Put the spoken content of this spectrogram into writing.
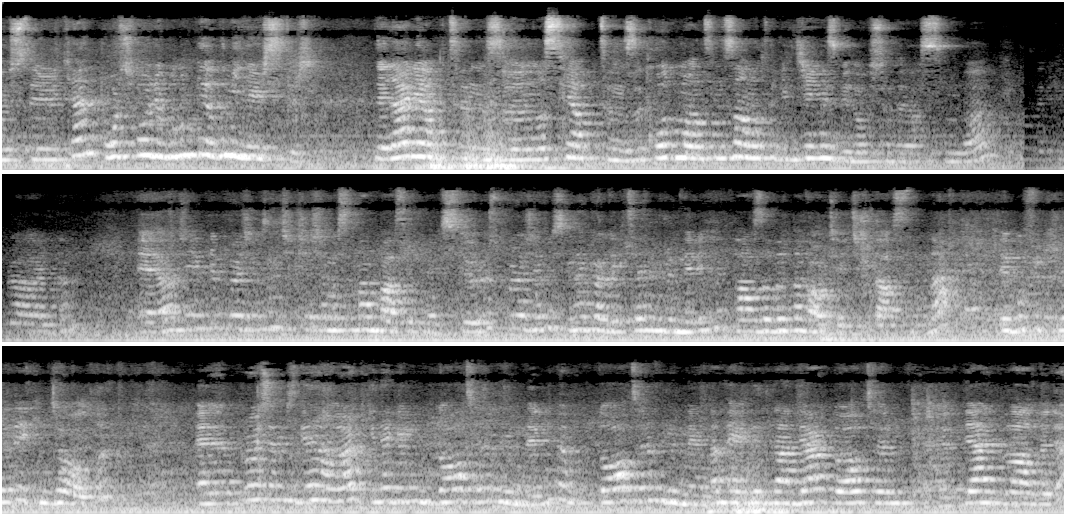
gösterirken portfolyo bunun bir adım ilerisidir. Neler yaptığınızı, nasıl yaptığınızı, kod mantığınızı anlatabileceğiniz bir dosyadır aslında. Ee, öncelikle projemizin çıkış aşamasından bahsetmek istiyoruz. Projemiz İnegöl'deki tarım ürünlerinin fazlalığından ortaya çıktı aslında. Ve bu fikirle de ikinci olduk. Ee, projemiz genel olarak İnegöl'ün doğal tarım ürünlerini ve doğal tarım ürünlerinden elde edilen diğer doğal tarım, e, diğer gıdaları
